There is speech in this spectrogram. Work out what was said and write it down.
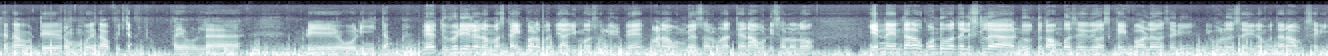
தென்னாவட்டு ரொம்ப இதாக போயிட்டான் பையன் உள்ள அப்படியே ஒடுங்கிட்டான் நேற்று வீடியோவில் நம்ம ஸ்கைப்பாலை பற்றி அதிகமாக சொல்லியிருப்பேன். ஆனால் உண்மையாக சொல்லணும்னா தெனாவட்டி சொல்லணும். என்ன எந்த அளவு கொண்டு வந்த லிஸ்ட்டில் நூற்றுக்கு ஐம்பது சதவீதம் ஸ்கைப்பாலும் சரி இவ்வளோ சரி நம்ம தெனாவட்டு சரி.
